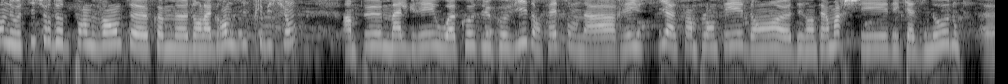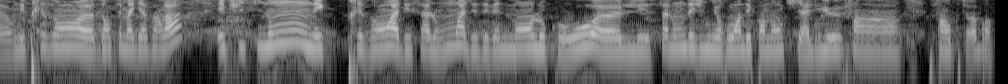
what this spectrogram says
On est aussi sur d'autres points de vente euh, comme dans la grande distribution un peu malgré ou à cause le Covid, en fait, on a réussi à s'implanter dans euh, des intermarchés, des casinos. Donc, euh, on est présent euh, dans ces magasins-là. Et puis sinon, on est présent à des salons, à des événements locaux, euh, les salons des vignerons indépendants qui a lieu fin, fin octobre.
